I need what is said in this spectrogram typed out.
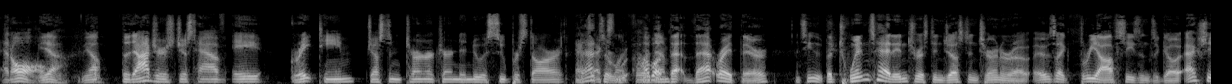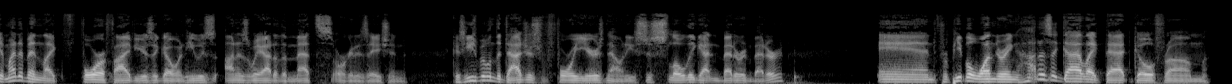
at all. Yeah, yeah. The Dodgers just have a great team. Justin Turner turned into a superstar. That's, a, excellent for how about them. that? That right there. It's huge. The Twins had interest in Justin Turner. Uh, it was like three off seasons ago. Actually, it might have been like four or five years ago when he was on his way out of the Mets organization because he's been with the Dodgers for four years now, and he's just slowly gotten better and better. And for people wondering, how does a guy like that go from,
